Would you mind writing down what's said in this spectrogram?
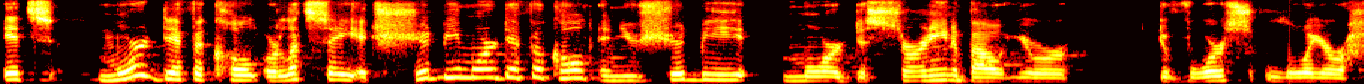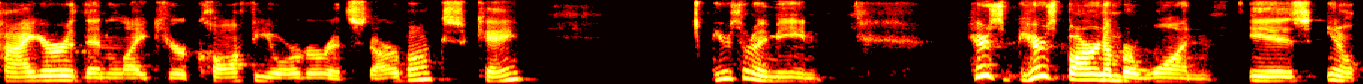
it's more difficult, or let's say it should be more difficult, and you should be more discerning about your divorce lawyer hire than like your coffee order at Starbucks. Okay. Here's what I mean. Here's here's bar number one is you know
